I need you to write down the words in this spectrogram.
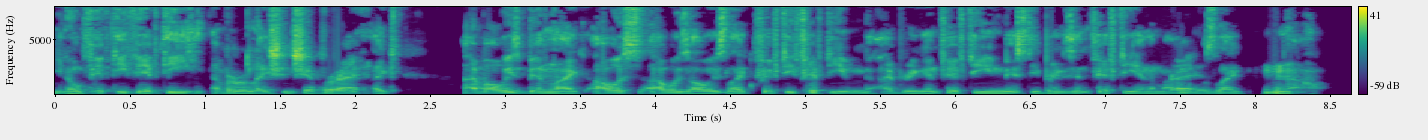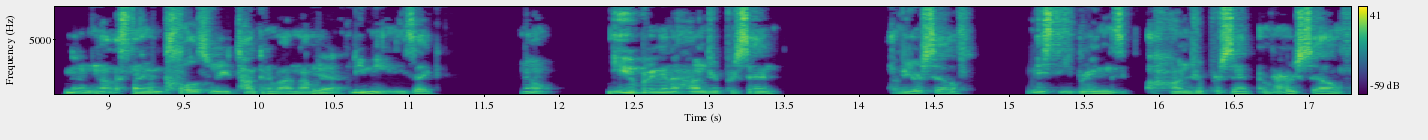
you know 50-50 of a relationship Right. like i've always been like i was i was always like 50-50 i bring in 50 misty brings in 50 and the Right. was like no No. no that's not even close what you're talking about and i'm Yeah. like what do you mean he's like no you bring in 100% of yourself misty brings 100% of herself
